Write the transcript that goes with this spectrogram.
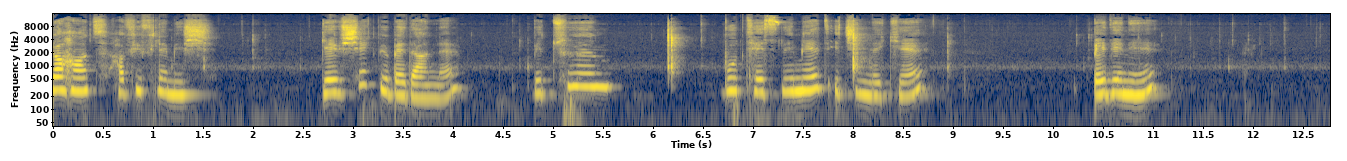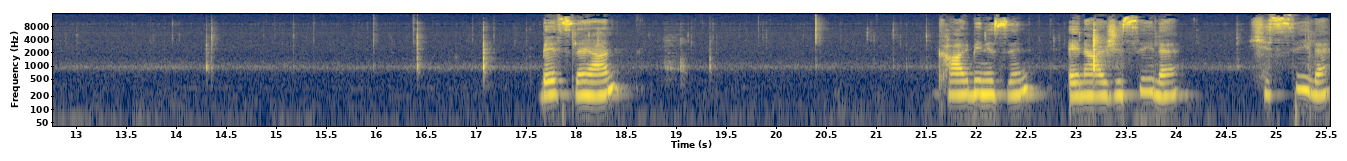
rahat, hafiflemiş, gevşek bir bedenle ve tüm bu teslimiyet içindeki bedeni besleyen kalbinizin enerjisiyle, hissiyle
